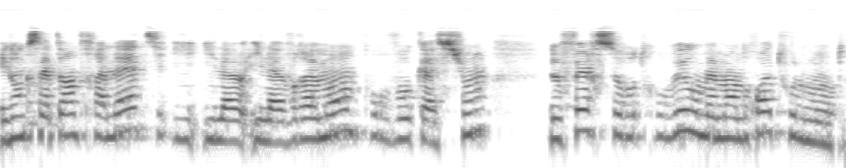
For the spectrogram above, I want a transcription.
Et donc cet intranet, il, a, il a vraiment pour vocation de faire se retrouver au même endroit tout le monde.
